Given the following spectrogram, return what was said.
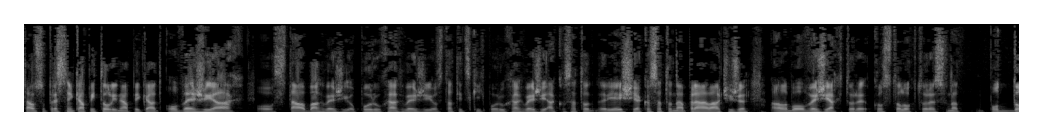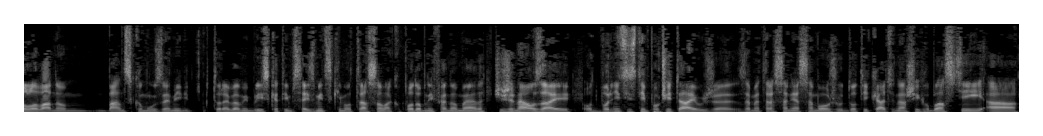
tam sú presne kapitoly napríklad o vežiach, o stavbách veží, o poruchách veží, o statických poruchách veží, ako sa to rieši, ako sa to napráva, čiže alebo o vežiach ktoré, kostolov, ktoré sú na poddolovanom banskom území, ktoré je veľmi blízke tým seizmickým otrasom ako podobný fenomén. Čiže naozaj odborníci s tým počítajú, že zemetrasania sa môžu dotýkať našich oblastí a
